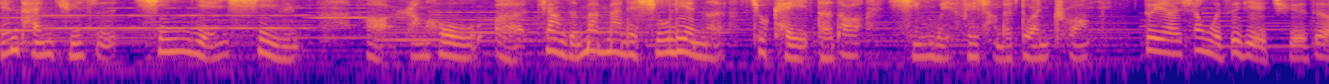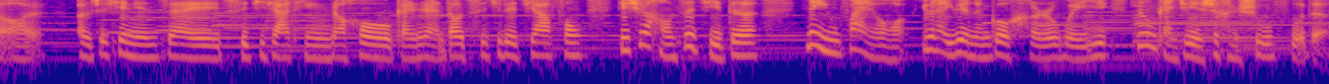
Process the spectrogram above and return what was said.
言谈举止轻言细语，啊，然后呃这样子慢慢的修炼呢，就可以得到行为非常的端庄。对呀，像我自己也觉得啊。呃，这些年在慈济家庭，然后感染到慈济的家风，的确好像自己的内外哦，越来越能够合而为一，那种感觉也是很舒服的。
